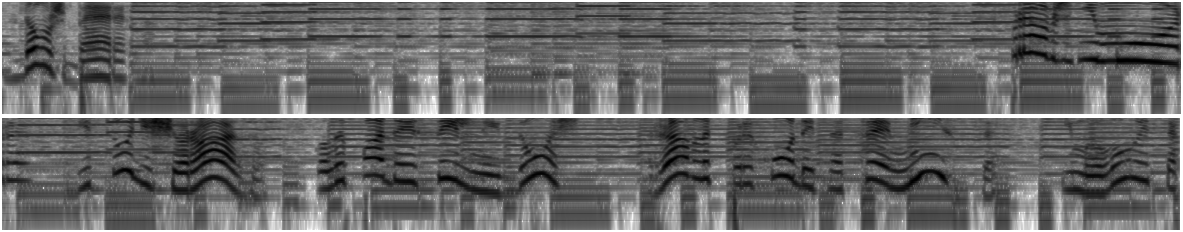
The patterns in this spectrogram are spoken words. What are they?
вздовж берега. Справжнє море. Відтоді щоразу, коли падає сильний дощ, равлик приходить на це місце і милується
